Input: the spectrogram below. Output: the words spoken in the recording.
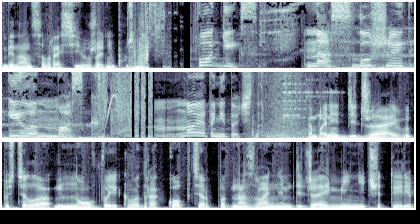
Binance в России уже не будет. Фогикс. Нас слушает Илон Маск но это не точно. Компания DJI выпустила новый квадрокоптер под названием DJI Mini 4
